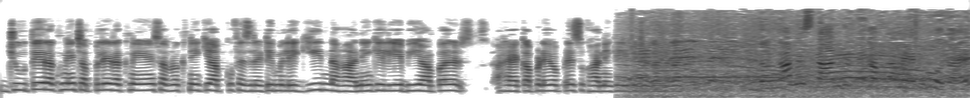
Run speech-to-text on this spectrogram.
जूते रखने, चप्पलें रखने, सब रखने की आपको फैसिलिटी मिलेगी। नहाने के लिए भी यहाँ पर है कपड़े वपड़े, सुखाने के लिए भी जगह है गंगा में स्नान करने का अपना महत्व होता है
